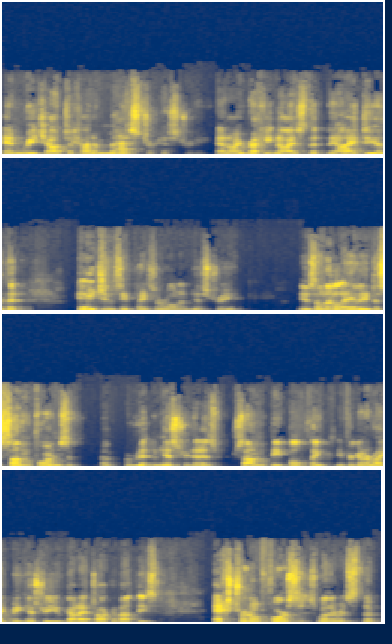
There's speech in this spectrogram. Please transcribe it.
and reach out to kind of master history. And I recognize that the idea that agency plays a role in history is a little alien to some forms of, of written history. That is, some people think if you're going to write big history, you've got to talk about these external forces, whether it's the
